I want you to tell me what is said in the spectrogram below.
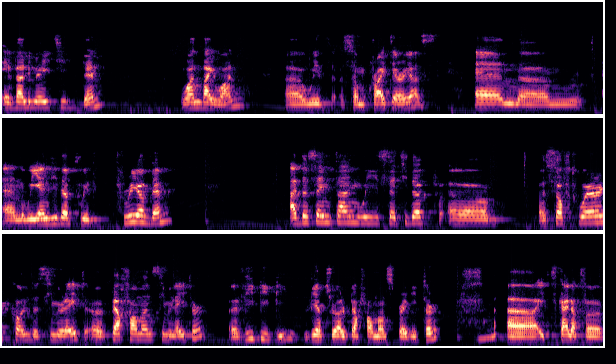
evaluating them one by one uh, with some criterias. And, um, and we ended up with three of them. At the same time, we set it up uh, a software called the simulator, a performance simulator, VPP, Virtual Performance Predictor. Uh, it's kind of a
